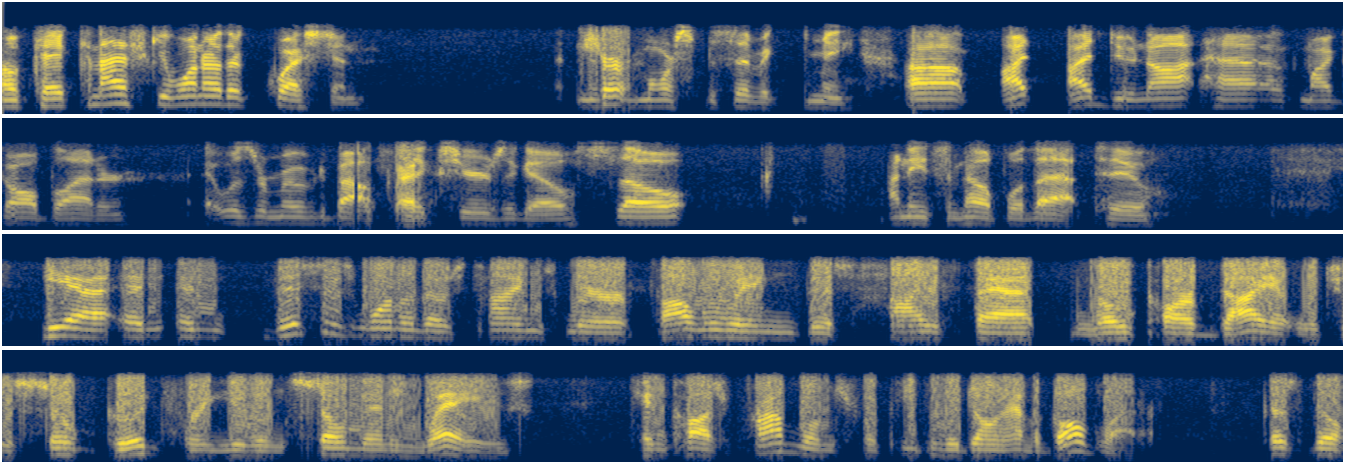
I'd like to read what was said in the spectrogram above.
Okay, can I ask you one other question? Sure. more specific to me. Uh, I I do not have my gallbladder. It was removed about Okay. six years ago, so I need some help with that too. Yeah, and and this is one of those times where following this high fat, low carb diet, which is so good for you in so many ways, can cause problems for people who don't have a gallbladder. Because the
